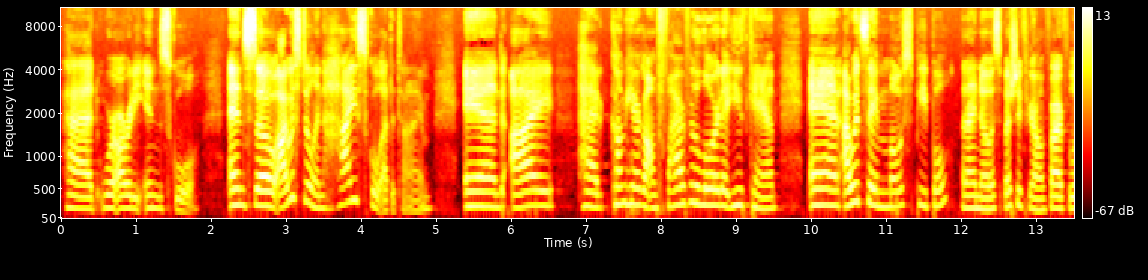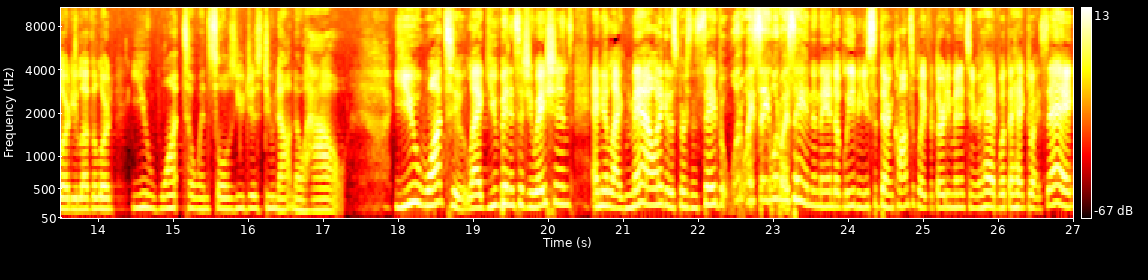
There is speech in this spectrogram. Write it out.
had were already in school and so i was still in high school at the time and i had come here got on fire for the lord at youth camp. And i would say most people that i know especially if you're on fire for the lord you love the lord you want to win souls. You just do not know how you want to. Like you've been in situations and you're like, man, I want to get this person saved, but what do I say? What do I say? And then they end up leaving. You sit there and contemplate for 30 minutes in your head, what the heck do I say?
